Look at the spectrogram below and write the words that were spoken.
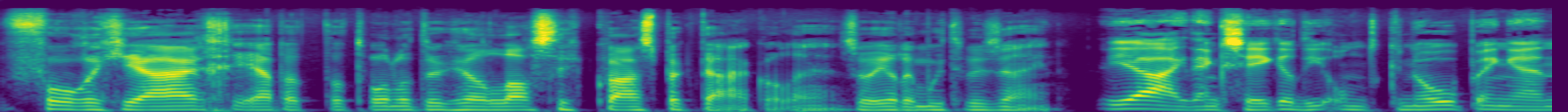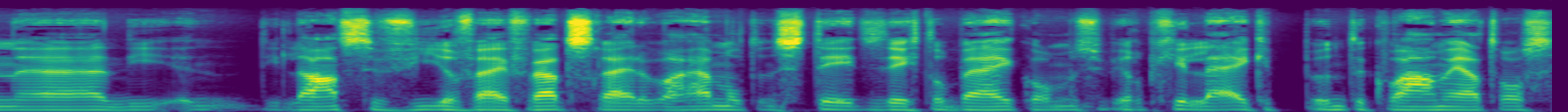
vorig jaar. Ja, dat, dat wordt natuurlijk heel lastig qua spektakel. Hè? Zo eerlijk moeten we zijn. Ja, ik denk zeker die ontknoping en uh, die, die laatste vier, vijf wedstrijden waar Hamilton steeds dichterbij kwam. Ze weer op gelijke punten kwamen. Ja, het, was,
